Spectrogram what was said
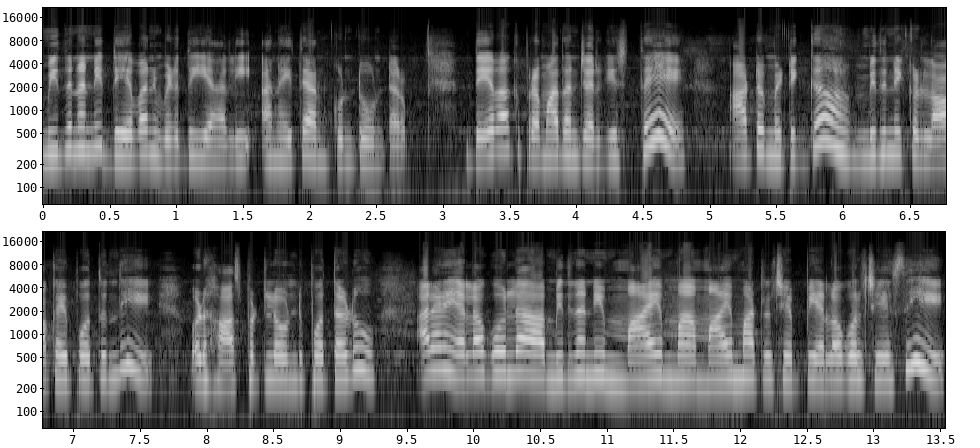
మిథునని దేవాన్ని విడదీయాలి అని అయితే అనుకుంటూ ఉంటారు. దేవాకి ప్రమాదం జరిగిస్తే ఆటోమేటిక్గా మిథున ఇక్కడ లాక్ అయిపోతుంది. వాడు హాస్పిటల్లో ఉండిపోతాడు. అలానే ఎలాగోలా మిథునని మాయ మా- మాయ మాటలు చెప్పి ఎలాగోలు చేసి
